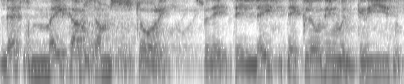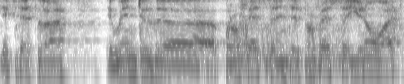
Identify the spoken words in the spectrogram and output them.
let's make up some story. So they, they laced their clothing with grease, etc. They went to the professor and said, Professor, you know what?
